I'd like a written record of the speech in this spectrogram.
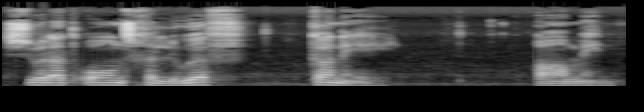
sodat ons geloof kan hê. Amen.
